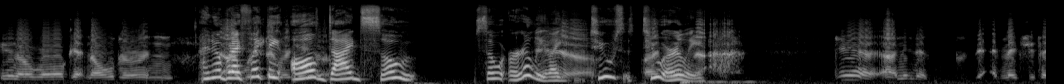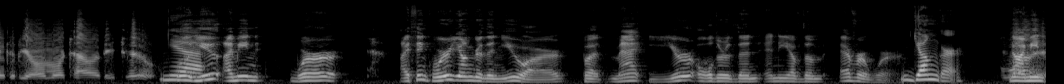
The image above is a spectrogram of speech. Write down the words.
you know we're all getting older and I know, but I I feel like they they all here. died so so early, like too too I mean, early. yeah i mean it, it makes you think of your own mortality too Yeah. Well, you. I mean, we're. I think we're younger than you are, but Matt, you're older than any of them ever were. Younger. No, I mean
